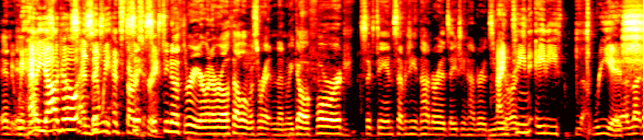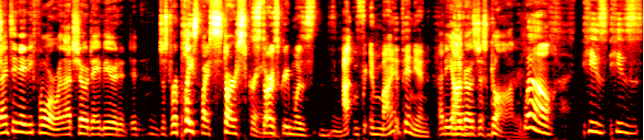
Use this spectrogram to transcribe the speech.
in, We in had like Iago, and then we had Starscream. 1603 or whenever Othello was written, and we go forward 16, 1700s, 1800s, 1983 ish. 1984 when that show debuted, it, it just replaced by Starscream. Starscream was, mm. I- in my opinion, and one of- just gone. Well, he's he's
